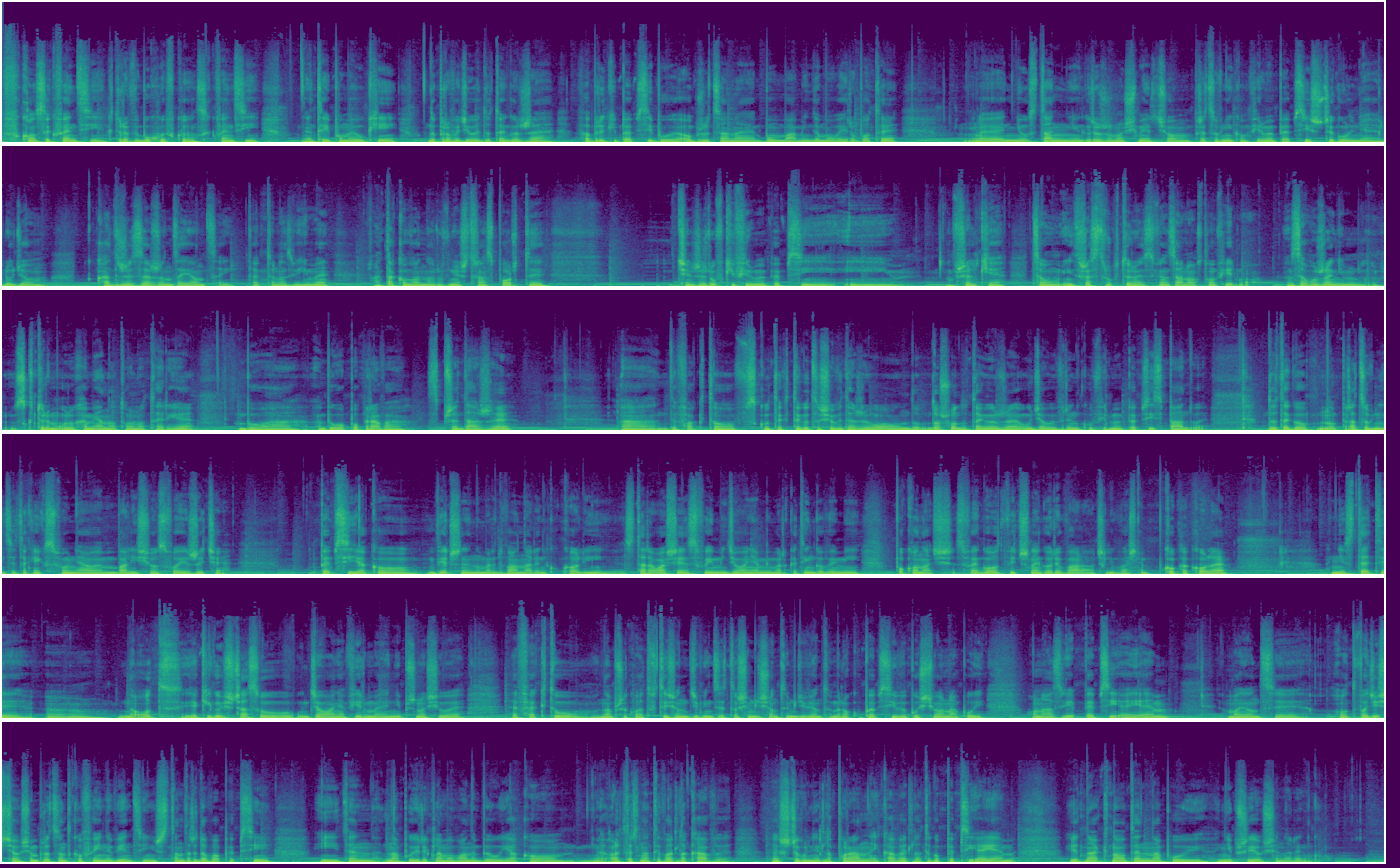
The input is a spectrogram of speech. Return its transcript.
w konsekwencji, które wybuchły w konsekwencji tej pomyłki, doprowadziły do tego, że fabryki Pepsi były obrzucane bombami domowej roboty. E, nieustannie grożono śmiercią pracownikom firmy Pepsi, szczególnie ludziom kadrze zarządzającej, tak to nazwijmy. Atakowano również transporty, ciężarówki firmy Pepsi i wszelkie, całą infrastrukturę związaną z tą firmą. Założeniem, z którym uruchamiano tą loterię, była, było poprawa sprzedaży, a de facto wskutek tego, co się wydarzyło, do, doszło do tego, że udziały w rynku firmy Pepsi spadły. Do tego no, pracownicy, tak jak wspomniałem, bali się o swoje życie. Pepsi jako wieczny numer dwa na rynku coli starała się swoimi działaniami marketingowymi pokonać swojego odwiecznego rywala, czyli właśnie Coca-Colę. Niestety e, no od jakiegoś czasu działania firmy nie przynosiły efektu. Na przykład w 1989 roku Pepsi wypuściła napój o nazwie Pepsi AM, mający o 28% kofeiny więcej niż standardowa Pepsi i ten napój reklamowany był jako alternatywa dla kawy, szczególnie dla porannej kawy, dlatego Pepsi AM. Jednak no, ten napój nie przyjął się na rynku.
